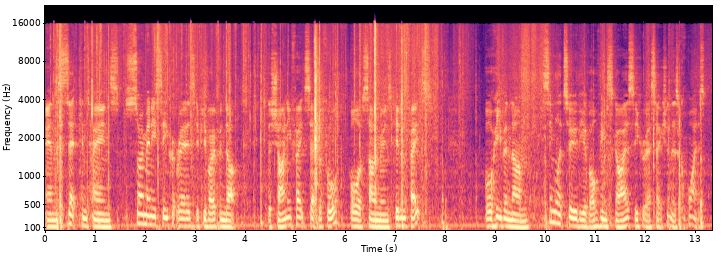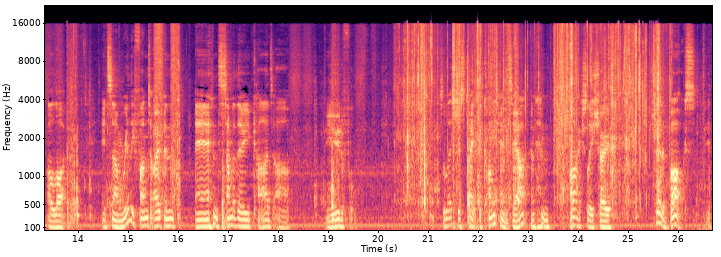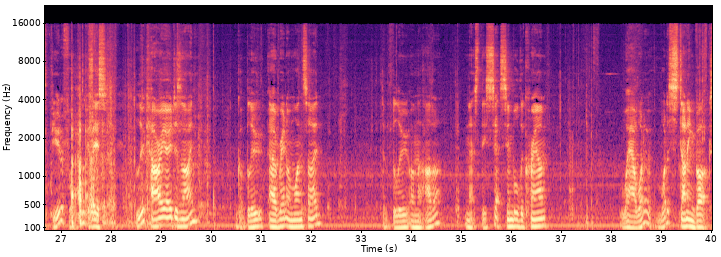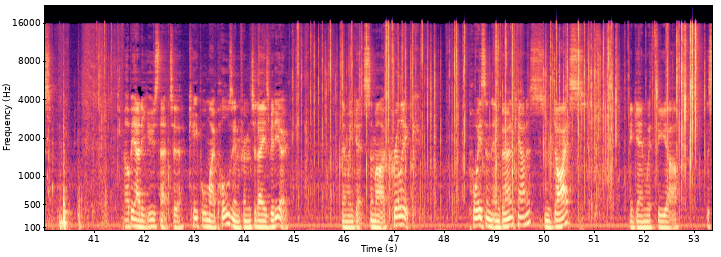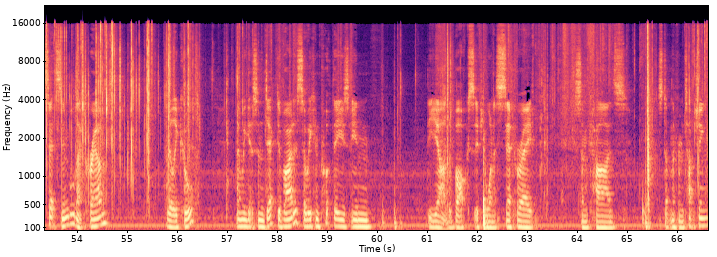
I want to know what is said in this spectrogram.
and the set contains so many secret rares if you've opened up the Shining Fates set before or Sun and Moon's Hidden Fates or even um, similar to the Evolving Skies secret rare section, there's quite a lot. It's um, really fun to open and some of the cards are Beautiful. So let's just take the contents out and then I'll actually show show the box. It's beautiful. Look at this. Lucario design. We've got blue, uh, red on one side, the blue on the other. And that's the set symbol, the crown. Wow, what a what a stunning box. I'll be able to use that to keep all my pulls in from today's video. Then we get some uh, acrylic poison and burn counters, some dice, again with the, uh, the set symbol, that crown, really cool. Then we get some deck dividers, so we can put these in the, uh, the box if you want to separate some cards, stop them from touching.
